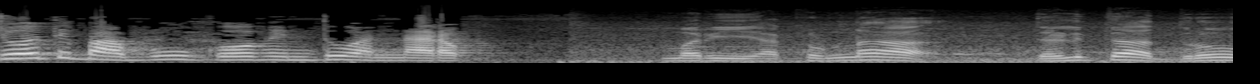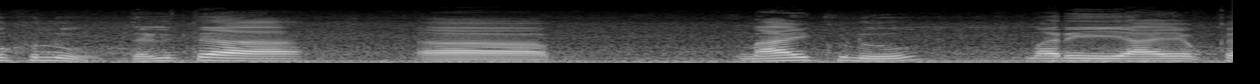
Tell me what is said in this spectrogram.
జ్యోతిబాబు గోవిందు అన్నారు. మరి అక్కడున్న దళిత ద్రోహులు దళిత నాయకులు మరి ఆ యొక్క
